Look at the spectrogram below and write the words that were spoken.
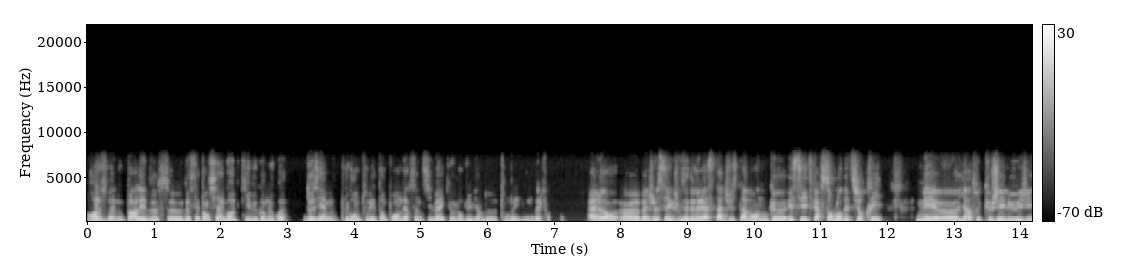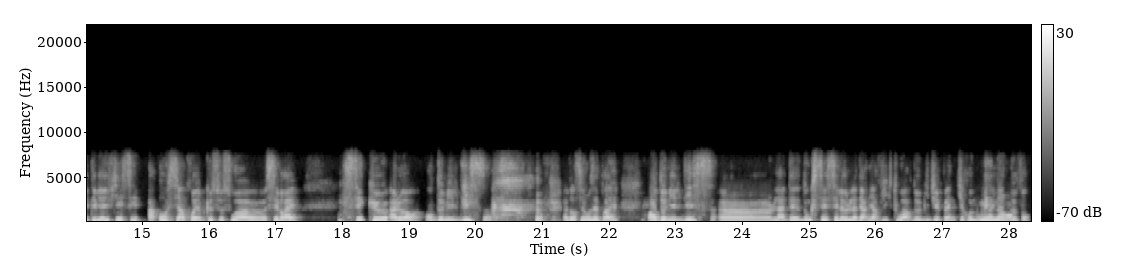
Ross va nous parler de, ce, de cet ancien GOAT qui est vu comme le quoi? Deuxième plus grand de tous les temps pour Anderson Silva et qui aujourd'hui vient de tomber une nouvelle fois. Alors, euh, bah, je sais que je vous ai donné la stat juste avant, donc euh, essayez de faire semblant d'être surpris. Mais euh, il y a un truc que j'ai lu et j'ai été vérifié, c'est aussi incroyable que ce soit, euh, c'est vrai. C'est que, alors, en 2010, attention, vous êtes prêts? En 2010, euh, la donc c'est la dernière victoire de BJ Penn qui remonte à il y a 9 ans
